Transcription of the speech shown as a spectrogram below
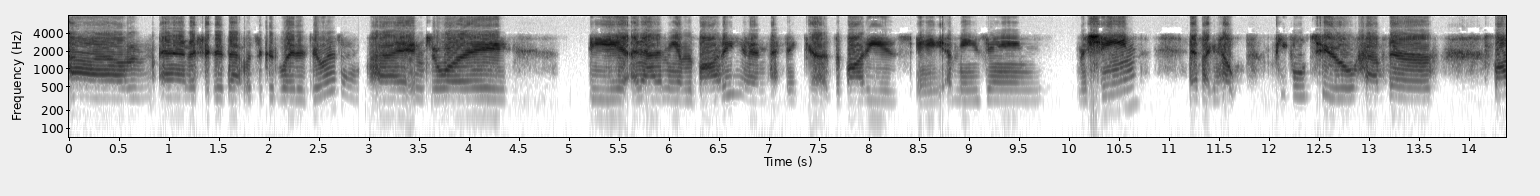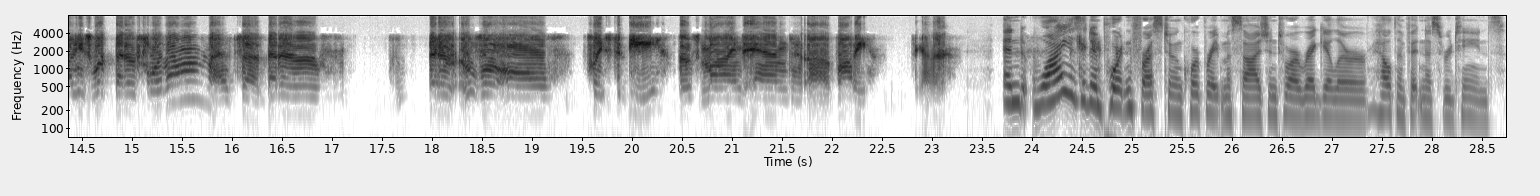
Um, and I figured that was a good way to do it. I enjoy the anatomy of the body, and I think uh, the body is a amazing machine. If I can help people to have their bodies work better for them, it's a better, better overall place to be, both mind and uh, body together. And why is it important for us to incorporate massage into our regular health and fitness routines?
